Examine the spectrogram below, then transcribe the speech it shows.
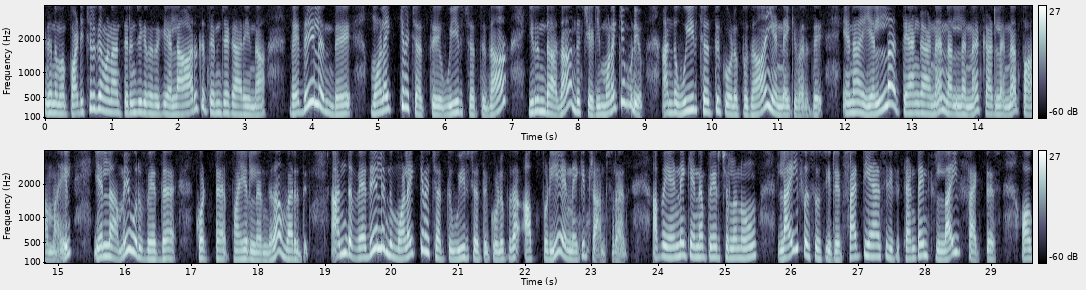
இதை நம்ம படிச்சிருக்க வேணாம் தெரிஞ்சுக்கிறதுக்கு எல்லாருக்கும் தெரிஞ்ச காரியம்தான் விதையிலேருந்து முளைக்கிற சத்து உயிர் சத்து தான் இருந்தால் தான் அந்த செடி முளைக்க முடியும். அந்த உயிர் சத்து கொழுப்பு தான் எண்ணெய்க்கு வருது. ஏன்னா எல்லா தேங்காய் எண்ணெய் நல்லெண்ணெய் கடலெண்ணெய் பாமாயில் எல்லாமே ஒரு விதை கொட்டை பயிர்லேருந்து தான் வருது. அந்த விதையிலேருந்து முளைக்கிற சத்து உயிர் சத்து கொழுப்பு தான் அப்படியே எண்ணெய்க்கு ட்ரான்ஸ்ஃபர் ஆகுது. அப்போ எண்ணெய்க்கு என்ன பேர் சொல்லணும்? Life associated fatty acid it life factors are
